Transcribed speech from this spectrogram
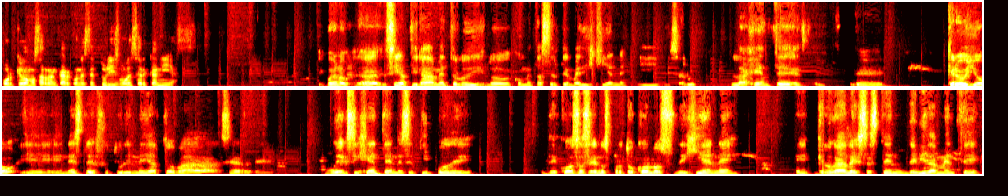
porque vamos a arrancar con este turismo de cercanías. Bueno, uh, sí, atinadamente lo, lo, comentaste el tema de higiene y, y salud. La gente eh, creo yo, eh, en este futuro inmediato va a ser eh, muy exigente en ese tipo de, de, cosas, en los protocolos de higiene, en que los lugares estén debidamente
